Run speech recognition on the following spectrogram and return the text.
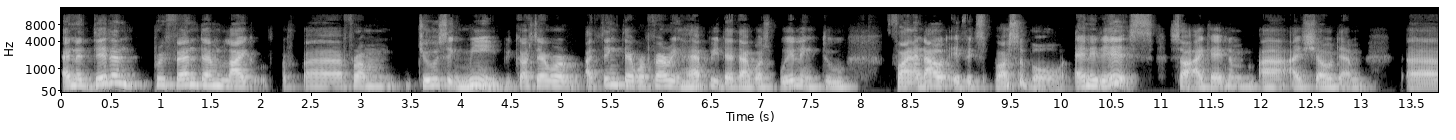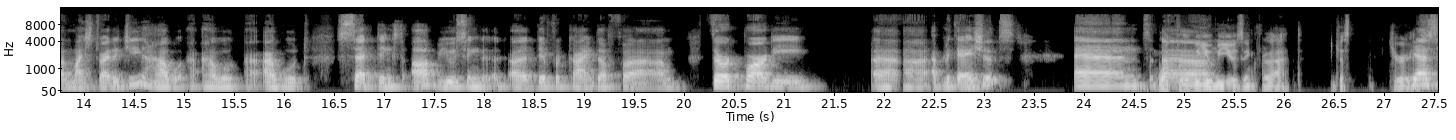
and it didn't prevent them like uh, from choosing me because they were I think they were very happy that I was willing to find out if it's possible, and it is. So I gave them uh, I showed them uh, my strategy, how how I would set things up using a, a different kind of um, third party uh, applications. And what um, will you be using for that? Just curious. Yes,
